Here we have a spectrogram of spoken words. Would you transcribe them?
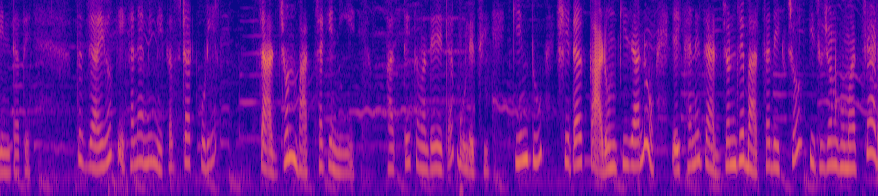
দিনটাতে। তো যাই হোক, এখানে আমি মেকআপ স্টার্ট করি। চারজন বাচ্চাকে নিয়ে। ফার্স্টেই তোমাদের এটা বলেছি। কিন্তু সেটার কারণ কি জানো? এখানে চারজন যে বাচ্চা দেখছ কিছুজন ঘুমাচ্ছে আর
